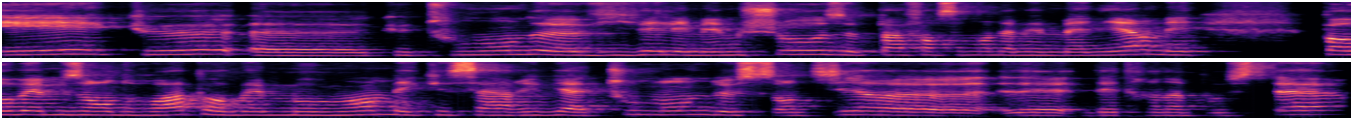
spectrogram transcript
et que que tout le monde vivait les mêmes choses, pas forcément de la même manière, mais pas aux mêmes endroits, pas au même moment, mais que ça arrivait à tout le monde de se sentir d'être un imposteur,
